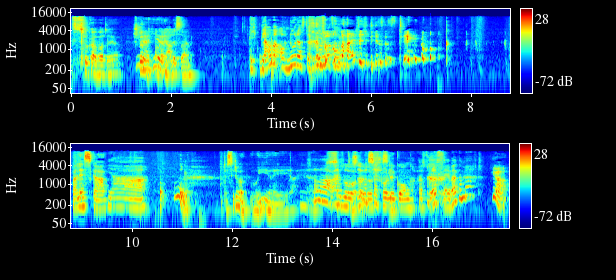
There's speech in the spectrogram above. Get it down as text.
Zuckerwatte, ja. Stimmt, Ja, kann ja alles sein. Ich glaube auch nur, dass das irgendwie so. Warum halte ich dieses Ding hoch? Valeska. Ja, Oh, das sieht aber... Ui, ui, ui. aber also, Das ist aber also. Entschuldigung. Hast du das selber gemacht? Ja,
